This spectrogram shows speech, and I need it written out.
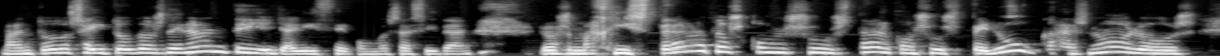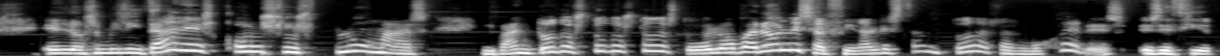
Van todos ahí, todos delante, y ella dice, como es así tan... Los magistrados con sus tal, con sus pelucas, ¿no? Los, eh, los militares con sus plumas, y van todos, todos, todos, todos los varones, al final están todas las mujeres. Es decir,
